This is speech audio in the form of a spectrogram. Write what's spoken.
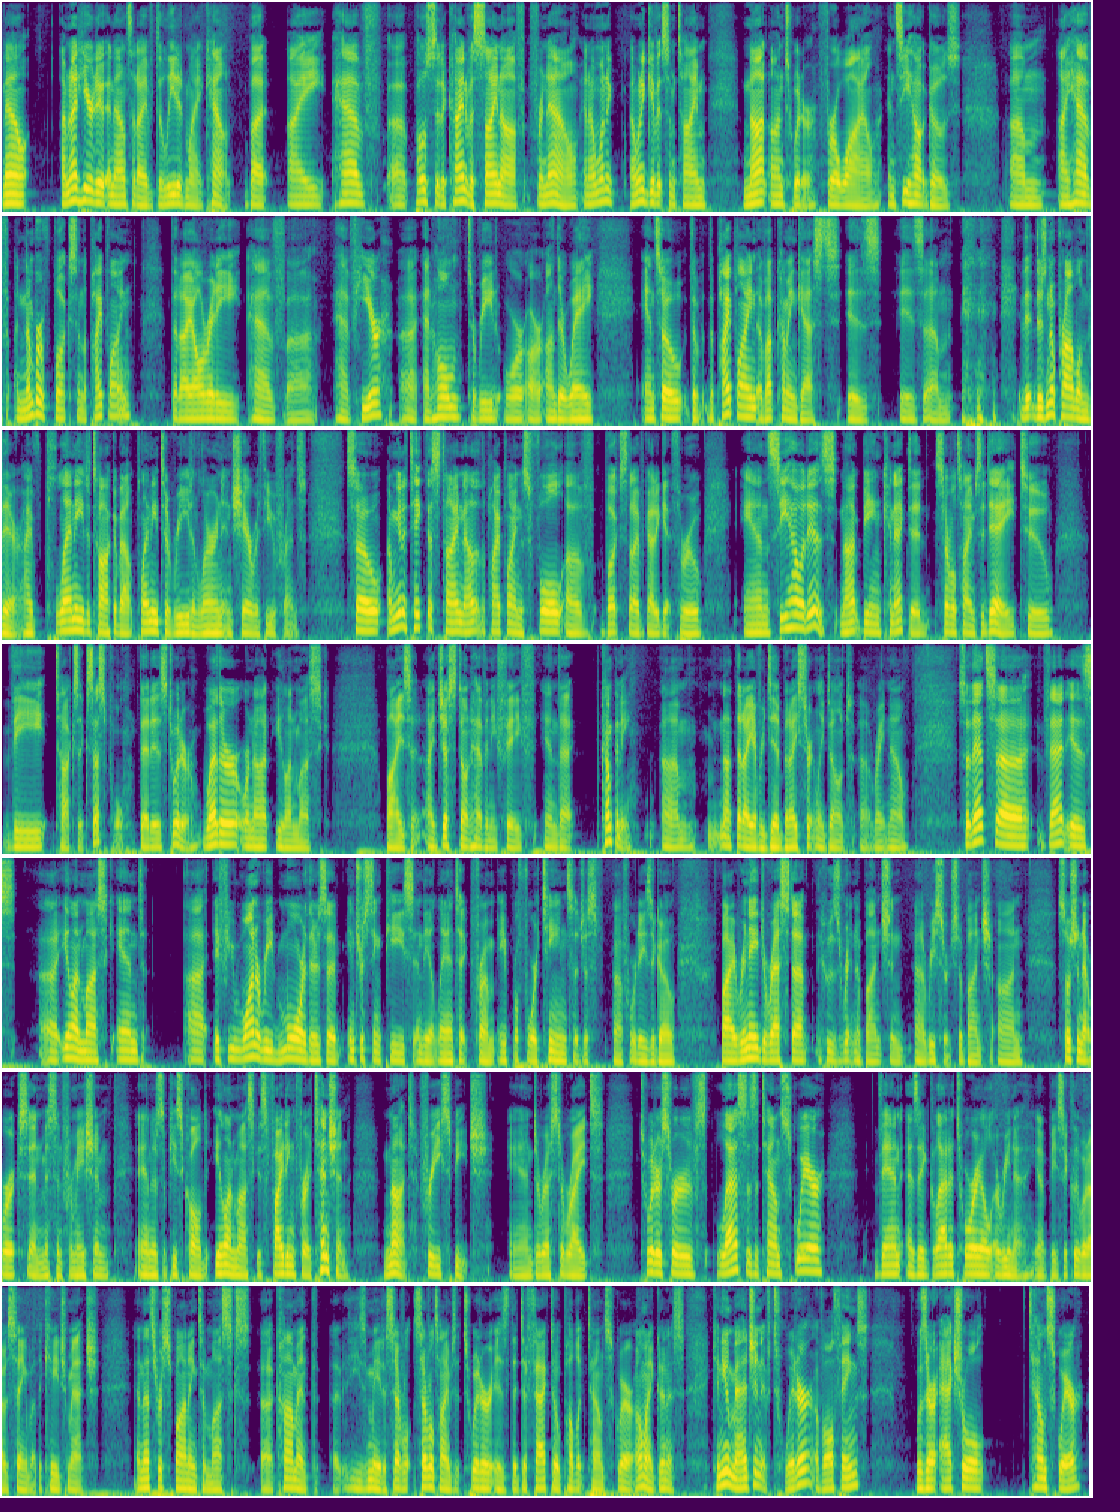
Now, I'm not here to announce that I've deleted my account, but I have uh, posted a kind of a sign off for now, and I want to I want to give it some time, not on Twitter for a while, and see how it goes. Um, I have a number of books in the pipeline that I already have uh, have here uh, at home to read or are on their way. And so the the pipeline of upcoming guests is is um, th- there's no problem there. I have plenty to talk about, plenty to read and learn and share with you, friends. So I'm going to take this time now that the pipeline is full of books that I've got to get through and see how it is not being connected several times a day to the toxic cesspool that is Twitter, whether or not Elon Musk buys it. I just don't have any faith in that company. Um, not that I ever did, but I certainly don't uh, right now. So that's uh, that is uh, Elon Musk. And uh, if you want to read more, there's an interesting piece in the Atlantic from April 14, so just uh, four days ago, by Renee DiResta, who's written a bunch and uh, researched a bunch on social networks and misinformation. And there's a piece called "Elon Musk is fighting for attention." not free speech. And DiResta writes Twitter serves less as a town square than as a gladiatorial arena. You know, basically what I was saying about the cage match. And that's responding to Musk's uh, comment uh, he's made a several several times that Twitter is the de facto public town square. Oh my goodness. Can you imagine if Twitter, of all things, was our actual town square?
